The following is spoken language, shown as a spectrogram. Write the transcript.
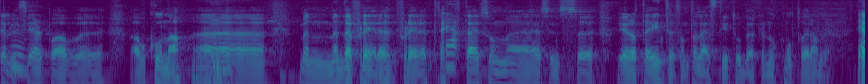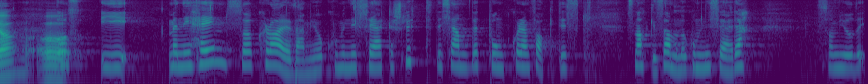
delvis ved mm. hjelp av, av kona. Mm. Men, men, det er flere, flere trekk ja. der som jeg syns gjør at det er interessant å lese de to bøkene opp mot hverandre. Ja, og i, men i heim så klarer de jo å kommunisere til slutt. Det kommer til et punkt hvor de faktisk snakker sammen og kommuniserer. Som jo det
